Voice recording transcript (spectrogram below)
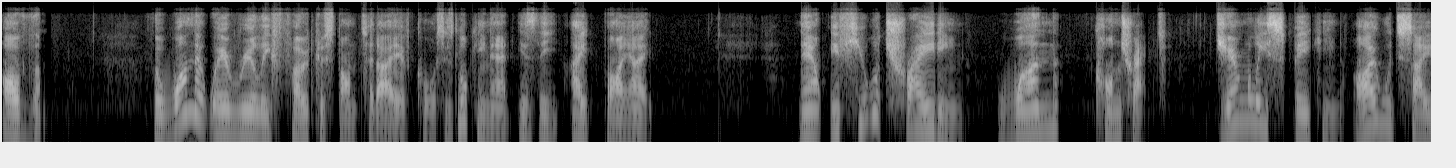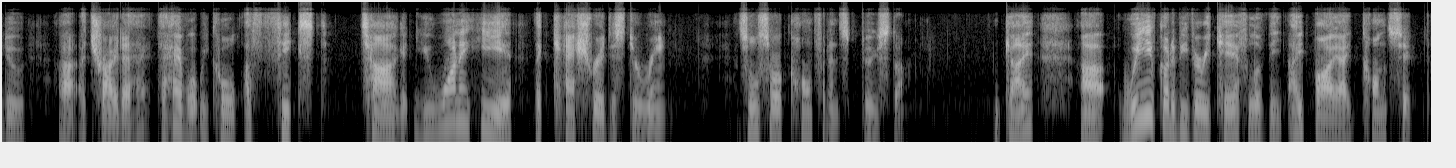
of them. The one that we're really focused on today, of course, is looking at is the 8x8. Now, if you're trading one contract, generally speaking, I would say to uh, a trader to have what we call a fixed target. You want to hear the cash register ring. It's also a confidence booster. Okay, uh, we've got to be very careful of the 8x8 concept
